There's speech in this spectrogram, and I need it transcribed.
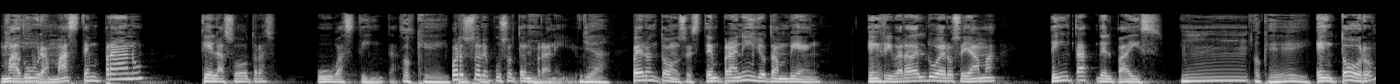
Madura más temprano que las otras uvas tintas. Por eso se le puso tempranillo. Ya. Pero entonces, tempranillo también, en Ribera del Duero se llama tinta del país. Mm, ok. En Toro,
